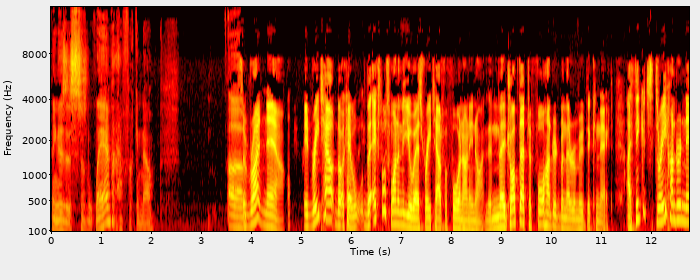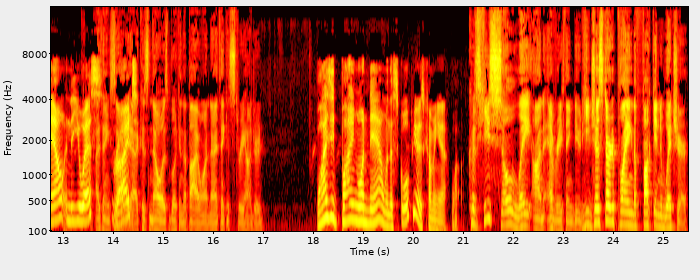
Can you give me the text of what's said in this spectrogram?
think there's a Slim. I don't fucking know. Um, So right now, it retailed. Okay, well, the Xbox One in the US retailed for four ninety nine. Then they dropped that to four hundred when they removed the Kinect. I think it's three hundred now in the US. I think so. Right? Yeah, because Noah's looking to buy one, and I think it's 300. Why is he buying one now when the Scorpio is coming out? Because he's so late on everything, dude. He just started playing the fucking Witcher.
